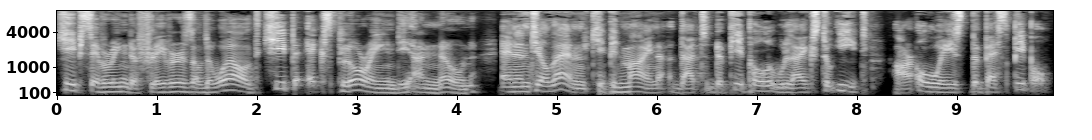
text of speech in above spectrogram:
keep savoring the flavors of the world, keep exploring the unknown. And until then, keep in mind that the people who likes to eat are always the best people.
